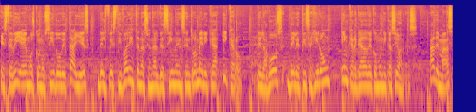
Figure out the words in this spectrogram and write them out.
Este día hemos conocido detalles del Festival Internacional de Cine en Centroamérica, Ícaro, de la voz de Leticia Girón, encargada de comunicaciones. Además,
